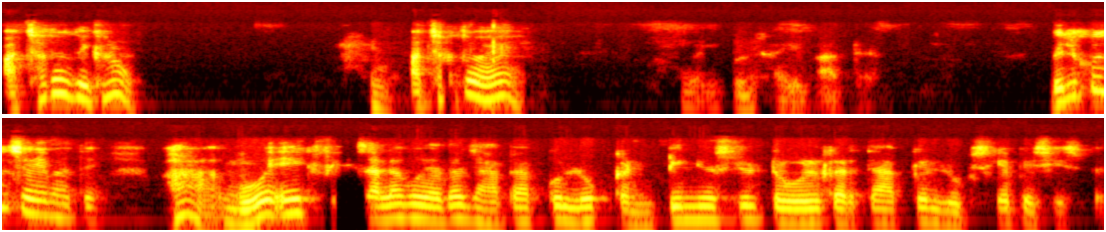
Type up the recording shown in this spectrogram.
अच्छा तो दिख रहा हूँ। हम्म, अच्छा तो है। बिल्कुल सही बात है। बिल्कुल सही बात है। हाँ वो एक फ़ेज़ अलग हो जाता है जहाँ पे आपको लोग कंटिन्यूअसली ट्रोल करते हैं आपके लुक्स के बेसिस पे।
